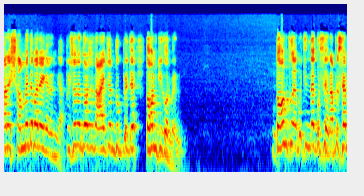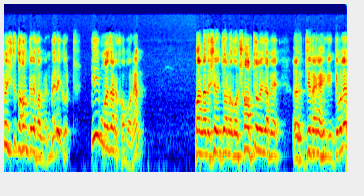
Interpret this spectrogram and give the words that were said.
বাড়ির সামনেতে বাড়িয়ে গেলেন গা। পিছনের দরজাতে আরেকজন ঢুকবে যে তখন কি করবেন? তখন চিন্তা করছেন, আপনি সেভেন সিস্টার দখল করে ফেলবেন। ভেরি গুড কি মজার খবর হ্যাঁ? বাংলাদেশের জনগণ সব চলে যাবে চিটাঙ্গা কি বলে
